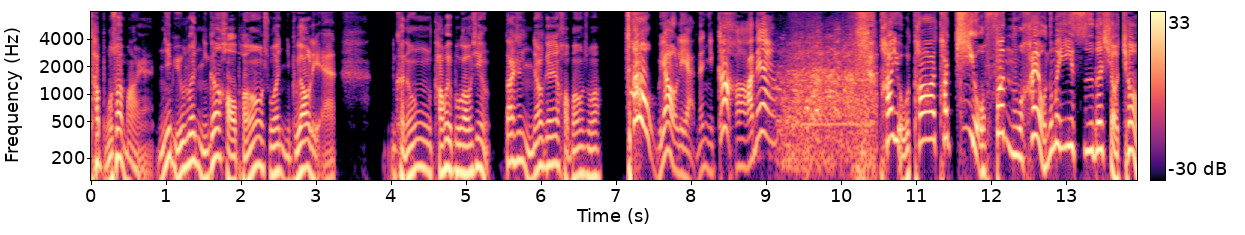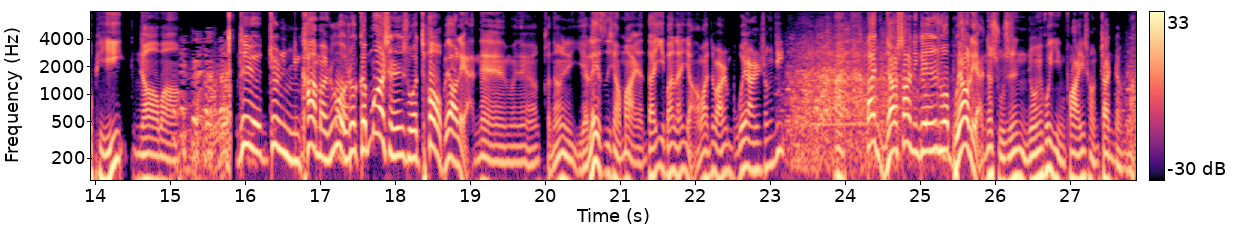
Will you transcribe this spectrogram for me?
他不算骂人。你比如说，你跟好朋友说你不要脸，你可能他会不高兴。但是你要跟好朋友说。臭不要脸的，你干哈呢？他有他，他既有愤怒，还有那么一丝的小俏皮，你知道吧？这个就是你看吧，如果说跟陌生人说臭不要脸的，可能也类似像骂人，但一般来讲的话，这玩意儿不会让人生气。哎，但你要上去跟人说不要脸，那属实你容易会引发一场战争啊。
